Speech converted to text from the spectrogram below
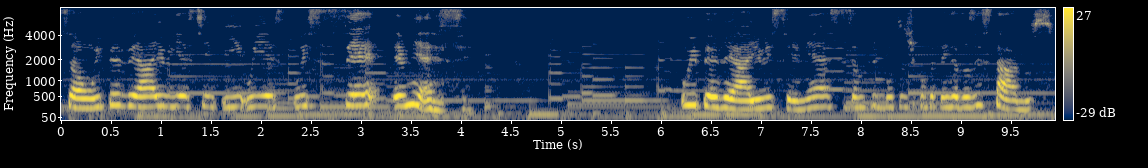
São o IPVA e o, IS, e o, IS, o ICMS. O IPVA e o ICMS são tributos de competência dos estados.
